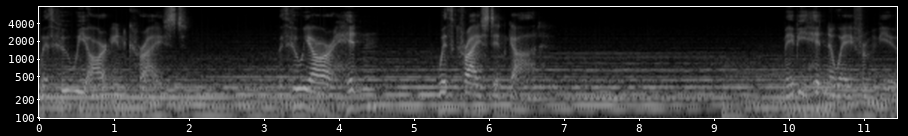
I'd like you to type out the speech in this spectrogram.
with who we are in Christ, with who we are hidden with Christ in God maybe hidden away from view,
